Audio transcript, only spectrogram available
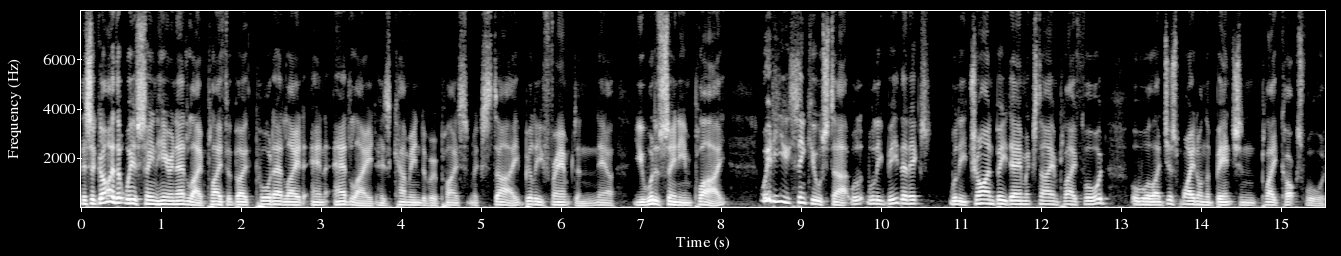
there's a guy that we've seen here in Adelaide play for both Port Adelaide and Adelaide has come in to replace McStay, Billy Frampton. Now you would have seen him play. Where do you think he'll start? Will, will he be that ex? Will he try and be Dan McStay and play forward, or will they just wait on the bench and play Cox forward?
